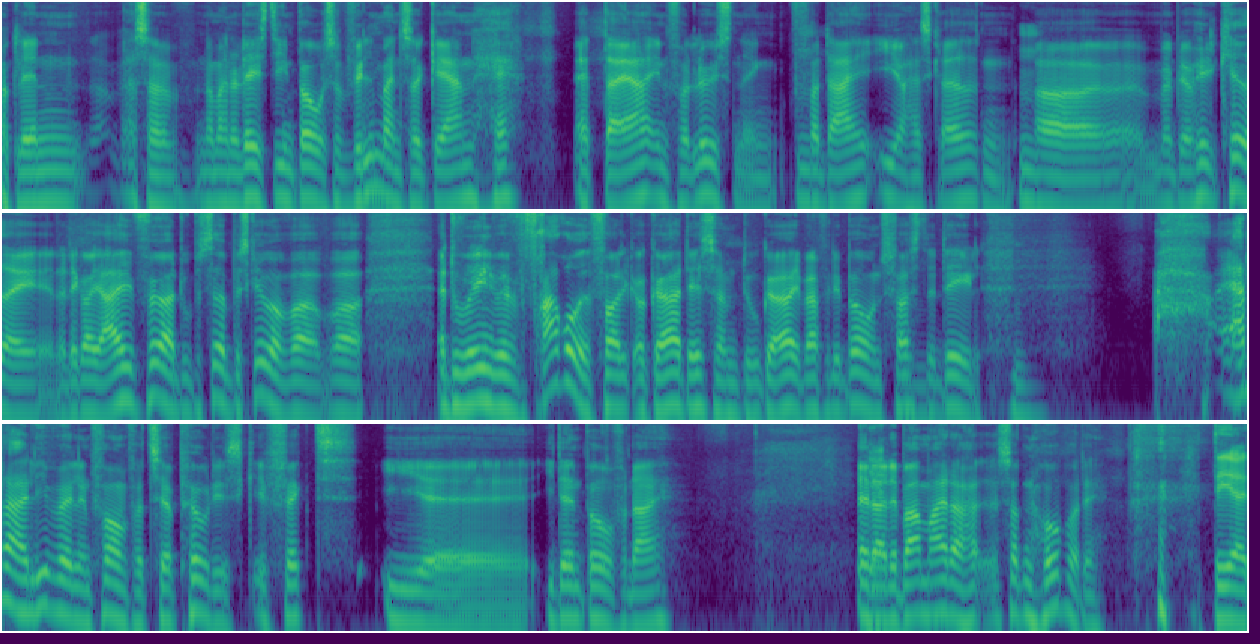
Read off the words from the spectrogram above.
Og Glenn, altså, når man har læst din bog, så vil man så gerne have, at der er en forløsning for mm. dig i at have skrevet den. Mm. Og man bliver jo helt ked af, eller det gør jeg før, du sidder og beskriver, hvor, hvor, at du egentlig vil fraråde folk at gøre det, som du gør, i hvert fald i bogens første mm. del. Mm. Er der alligevel en form for terapeutisk effekt i, øh, i den bog for dig? Eller ja. er det bare mig, der sådan håber det? det, er,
